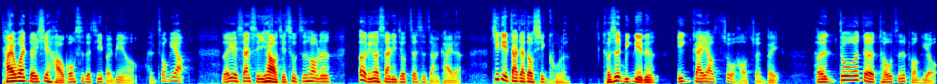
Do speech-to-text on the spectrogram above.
台湾的一些好公司的基本面哦，很重要。十二月三十一号结束之后呢，二零二三年就正式展开了。今年大家都辛苦了，可是明年呢，应该要做好准备。很多的投资朋友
